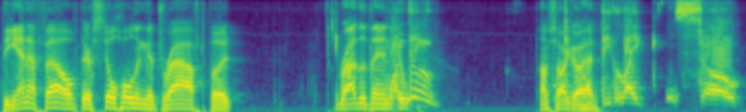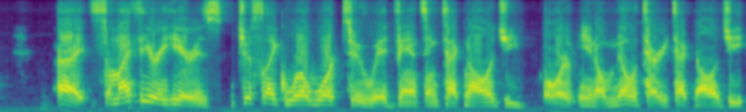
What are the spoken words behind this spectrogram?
The NFL, they're still holding their draft, but rather than, one it- thing I'm sorry, go ahead. Be like so. All right. So my theory here is just like World War II advancing technology or you know military technology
